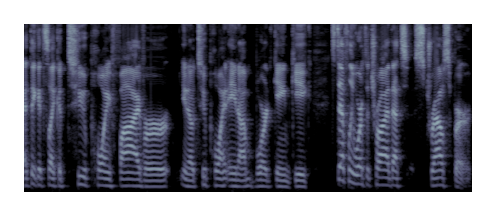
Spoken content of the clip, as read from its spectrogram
I think it's like a 2.5 or, you know, 2.8 on Board Game Geek. It's definitely worth a try. That's Strasbourg.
